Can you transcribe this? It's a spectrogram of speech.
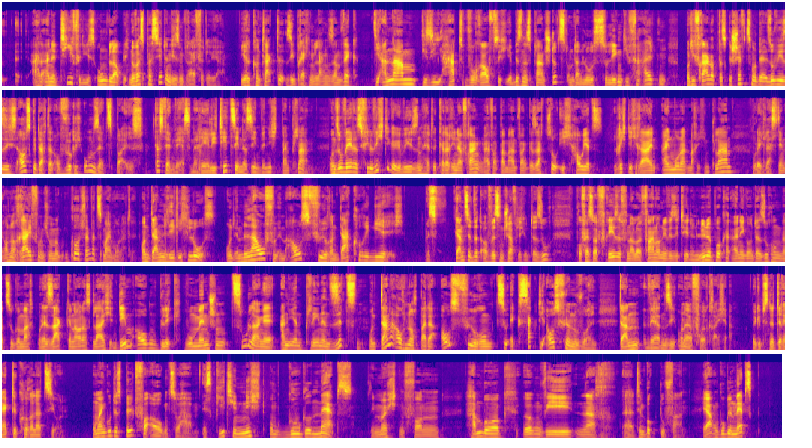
hat eine Tiefe, die ist unglaublich. Nur was passiert in diesem Dreivierteljahr? Ihre Kontakte, sie brechen langsam weg. Die Annahmen, die sie hat, worauf sich ihr Businessplan stützt, um dann loszulegen, die veralten. Und die Frage, ob das Geschäftsmodell, so wie sie es ausgedacht hat, auch wirklich umsetzbar ist, das werden wir erst in der Realität sehen. Das sehen wir nicht beim Plan. Und so wäre es viel wichtiger gewesen, hätte Katharina Franken einfach beim Anfang gesagt, so, ich hau jetzt richtig rein, einen Monat mache ich einen Plan oder ich lasse den auch noch reifen und ich hole mir einen guten Coach, dann wird zwei Monate. Und dann lege ich los. Und im Laufen, im Ausführen, da korrigiere ich. Es Ganze wird auch wissenschaftlich untersucht. Professor Frese von der Leuphana-Universität in Lüneburg hat einige Untersuchungen dazu gemacht und er sagt genau das Gleiche. In dem Augenblick, wo Menschen zu lange an ihren Plänen sitzen und dann auch noch bei der Ausführung zu exakt die ausführen wollen, dann werden sie unerfolgreicher. Da gibt es eine direkte Korrelation. Um ein gutes Bild vor Augen zu haben, es geht hier nicht um Google Maps. Sie möchten von Hamburg irgendwie nach äh, Timbuktu fahren. Ja, und Google Maps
